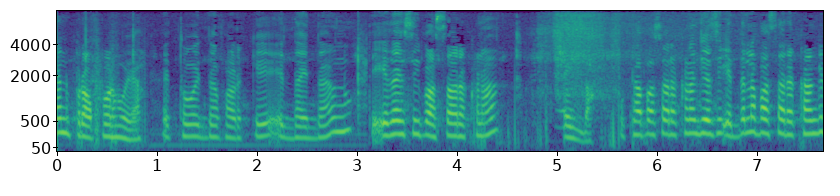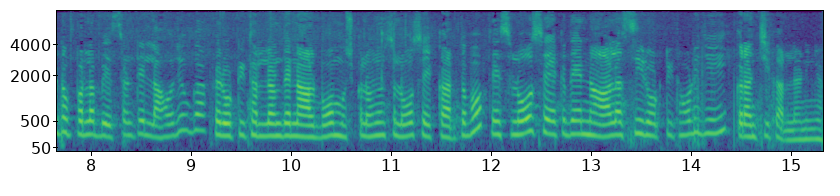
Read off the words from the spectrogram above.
ਐਨ ਪ੍ਰੋਪਰ ਹੋਇਆ। ਇੱਥੋਂ ਇਦਾਂ ਫੜ ਕੇ ਇਦਾਂ ਇਦਾਂ ਉਹਨੂੰ ਤੇ ਇਹਦਾ ਅਸੀਂ ਪਾਸਾ ਰੱਖਣਾ ਏਦਾਂ। ਪੁੱਠਾ ਪਾਸਾ ਰੱਖਣਾ, ਜੇ ਅਸੀਂ ਇਧਰਲਾ ਪਾਸਾ ਰੱਖਾਂਗੇ ਤਾਂ ਉੱਪਰਲਾ ਬੇਸਨ ਢਿੱਲਾ ਹੋ ਜਾਊਗਾ। ਫਿਰ ਰੋਟੀ ਥੱਲਣ ਦੇ ਨਾਲ ਬਹੁਤ ਮੁਸ਼ਕਲ ਹੋ ਜਾਊ ਸਲੋ ਸੇਕ ਕਰ ਦਵੋ। ਤੇ ਸਲੋ ਸੇਕ ਦੇ ਨਾਲ ਅਸੀਂ ਰੋਟੀ ਥੋੜੀ ਜਿਹੀ ਕਰੰਚੀ ਕਰ ਲੈਣੀ ਆ।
